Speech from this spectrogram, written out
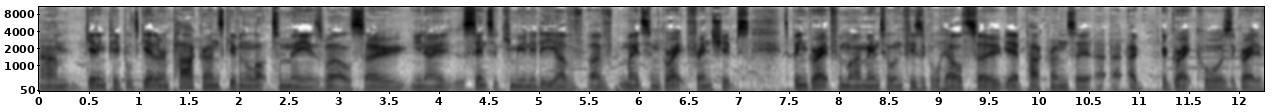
um, getting people together, and Parkrun's given a lot to me as well. So you know, sense of community. I've I've made some great friendships. It's been great for my mental and physical health. So yeah, Parkrun's a, a, a great cause, a great event.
